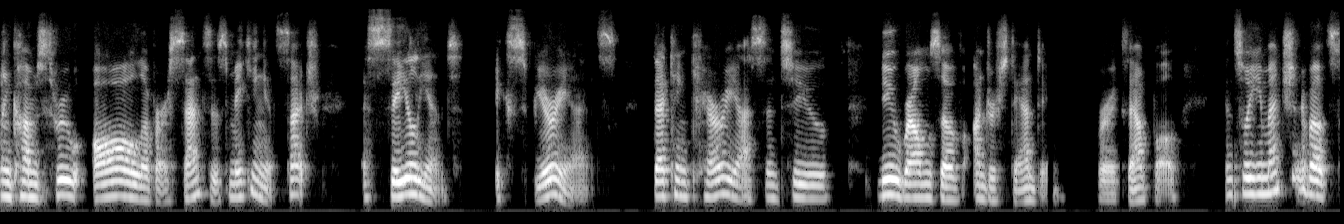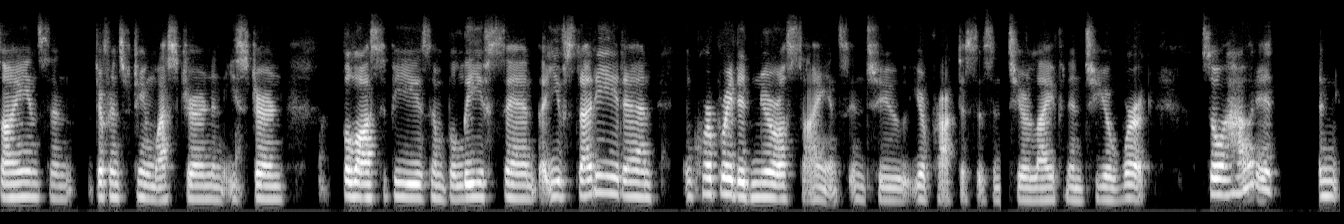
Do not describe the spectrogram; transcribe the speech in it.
and comes through all of our senses, making it such a salient experience that can carry us into new realms of understanding, for example. And so you mentioned about science and difference between Western and Eastern philosophies and beliefs, and that you've studied and incorporated neuroscience into your practices, into your life, and into your work. So, how did, and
